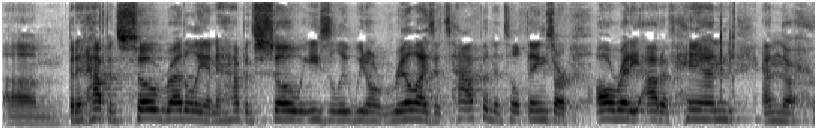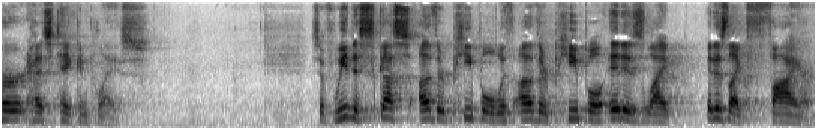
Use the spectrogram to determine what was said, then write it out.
Um, but it happens so readily and it happens so easily, we don't realize it's happened until things are already out of hand and the hurt has taken place. So if we discuss other people with other people, it is like it is like fire.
